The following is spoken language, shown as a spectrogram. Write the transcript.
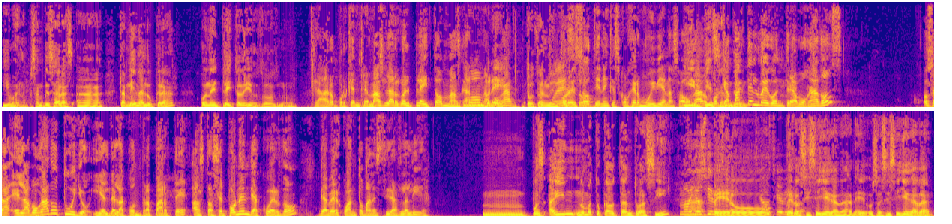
y bueno, pues empezar a, a- también a lucrar con el pleito de ellos dos, ¿no? Claro, porque entre más largo el pleito, más gana un abogado. Totalmente. Por eso tienen que escoger muy bien a su abogado. Porque aparte de- luego entre abogados, o sea, el abogado tuyo y el de la contraparte hasta se ponen de acuerdo de a ver cuánto van a estirar la liga. Mm, pues ahí no me ha tocado tanto así, No, yo sí he visto, pero, yo sí he pero sí se llega a dar, ¿eh? O sea, sí se llega a dar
